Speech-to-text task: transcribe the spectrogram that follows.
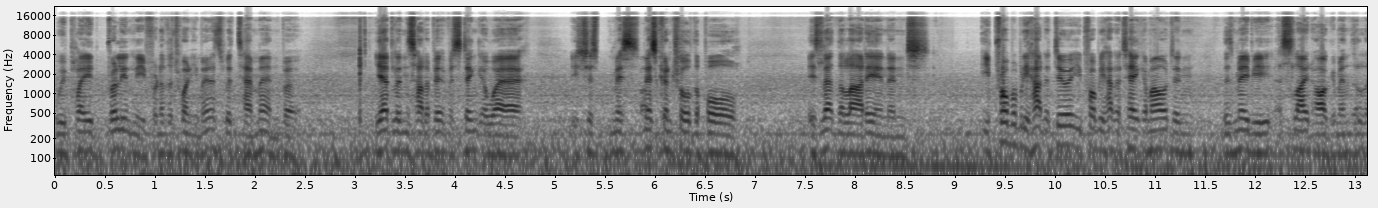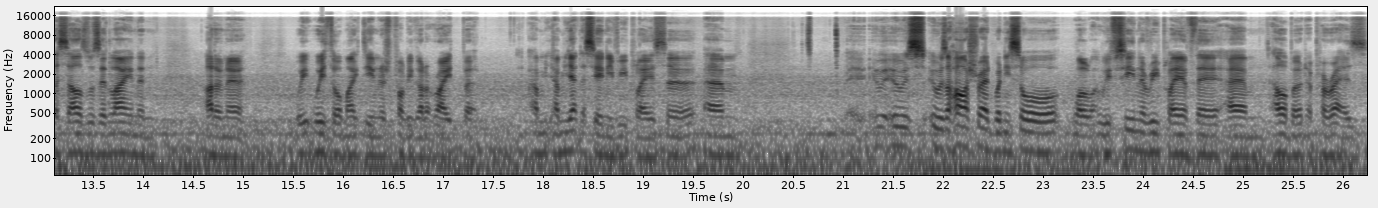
we played brilliantly for another 20 minutes with 10 men, but Yedlin's had a bit of a stinker where he's just mis- miscontrolled the ball he's let the lad in, and he probably had to do it. He probably had to take him out, and there's maybe a slight argument that Lascelles was in line, and I don't know. We, we thought Mike Dean probably got it right, but I'm, I'm yet to see any replays. So um, it, it, was it was a harsh red when he saw. Well, we've seen a replay of the um, elbow to Perez,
